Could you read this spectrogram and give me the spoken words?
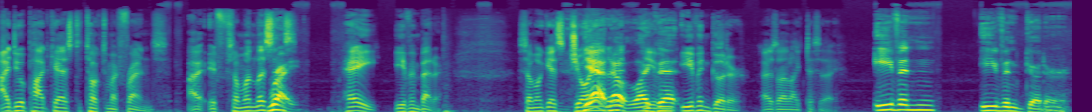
I do a podcast to talk to my friends. I, if someone listens, Right. hey, even better. Someone gets joy Yeah, out of no, it, like even, that- even gooder, as I like to say. even even gooder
